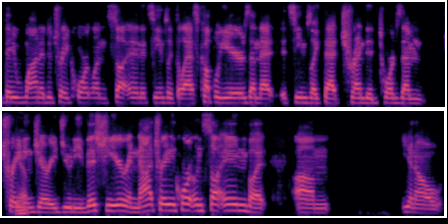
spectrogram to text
they wanted to trade Courtland Sutton. It seems like the last couple years, and that it seems like that trended towards them trading yep. Jerry Jeudy this year and not trading Courtland Sutton. But um, you know,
